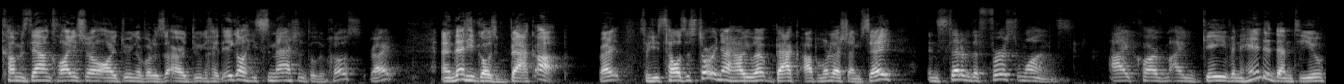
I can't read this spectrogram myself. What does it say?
comes down, Klal Yisrael are doing a are doing Chet Egel, he smashes the Luchos, right? And then he goes back up, right? So he tells the story now how he went back up. And what did Hashem say? Instead of the first ones, I carved, I gave and handed them to you.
